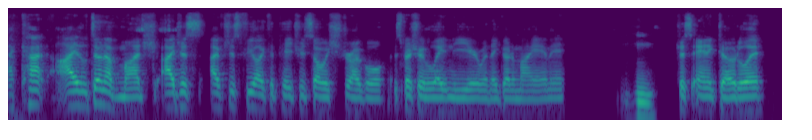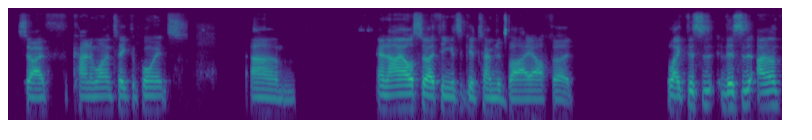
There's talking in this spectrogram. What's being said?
I can't. I don't have much. I just I just feel like the Patriots always struggle, especially late in the year when they go to Miami. Mhm. Just anecdotally, so I kind of want to take the points. Um, and I also I think it's a good time to buy off a like this is this is I don't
